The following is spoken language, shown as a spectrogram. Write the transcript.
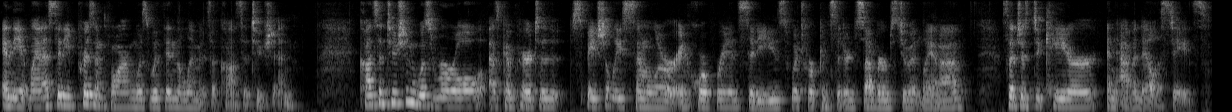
and the Atlanta City Prison Farm was within the limits of Constitution. Constitution was rural as compared to spatially similar incorporated cities, which were considered suburbs to Atlanta, such as Decatur and Avondale Estates.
